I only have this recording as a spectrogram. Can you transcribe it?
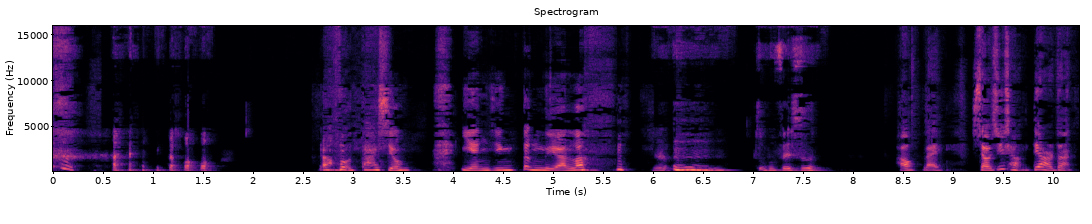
子。然后大熊眼睛瞪圆了。嗯，怎么回事？好，来小剧场第二段。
